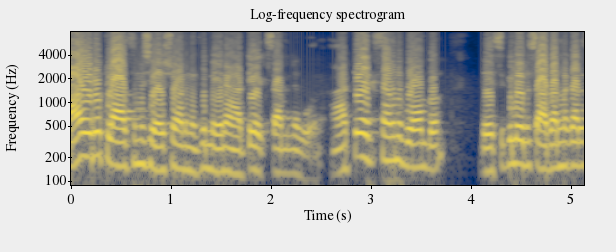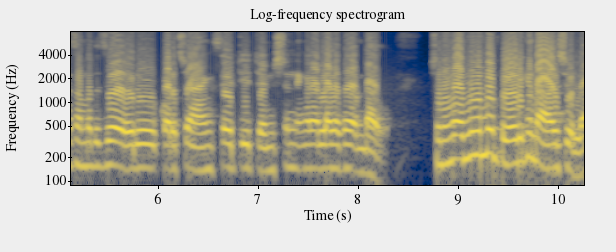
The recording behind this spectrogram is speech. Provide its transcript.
ആ ഒരു ക്ലാസ്സിന് ശേഷമാണ് നിങ്ങൾക്ക് മെയിൻ ആർ ടി എക്സാമിന് പോകുന്നത്. ആർ ടി എക്സാമിന് പോകുമ്പോൾ ബേസിക്കലി ഒരു സാധാരണക്കാരെ സംബന്ധിച്ച് ഒരു കുറച്ച് ആങ്സൈറ്റി ടെൻഷൻ ഇങ്ങനെയുള്ളതൊക്കെ ഉണ്ടാവും. പക്ഷെ നിങ്ങൾ ഒന്നും പേടിക്കേണ്ട ആവശ്യമില്ല.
